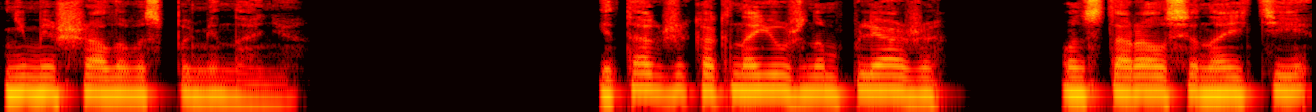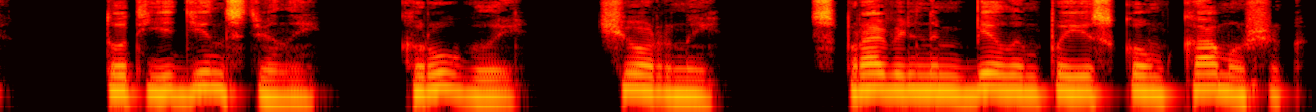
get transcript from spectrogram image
не мешала воспоминанию. И так же, как на южном пляже, он старался найти тот единственный, круглый, черный, с правильным белым пояском камушек,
